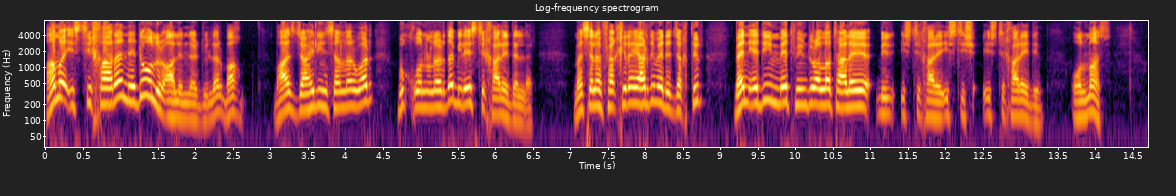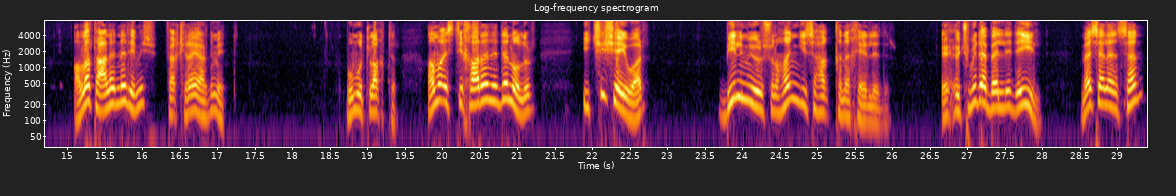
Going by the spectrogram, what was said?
Ama istihara ne de olur alimler diyorlar. Bak bazı cahil insanlar var bu konularda bile istihare ederler. Mesela fakire yardım edecektir. Ben edeyim mi etmeyeyim dur Allah Teala'ya bir istihare, istiş, istihare edeyim. Olmaz. Allah Teala ne demiş? Fakire yardım et. Bu mutlaktır. Ama istihare neden olur? İki şey var. Bilmiyorsun hangisi hakkına hayırlıdır. E hükmü de belli değil. Mesela sen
